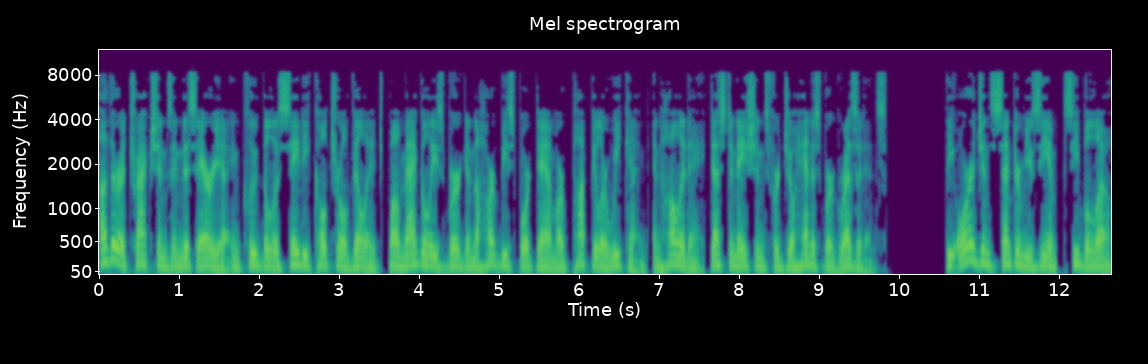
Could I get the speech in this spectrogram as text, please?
Other attractions in this area include the Lesedi Cultural Village, while Magaliesburg and the Hartbeespoort Dam are popular weekend and holiday destinations for Johannesburg residents. The Origins Centre Museum, see below,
